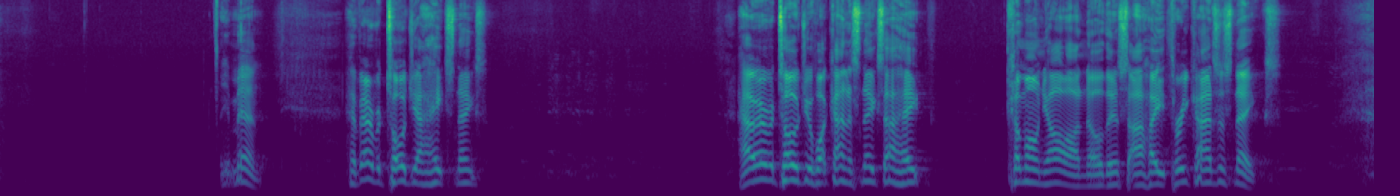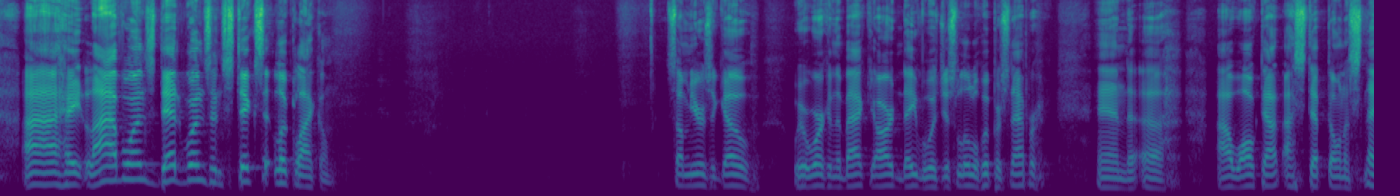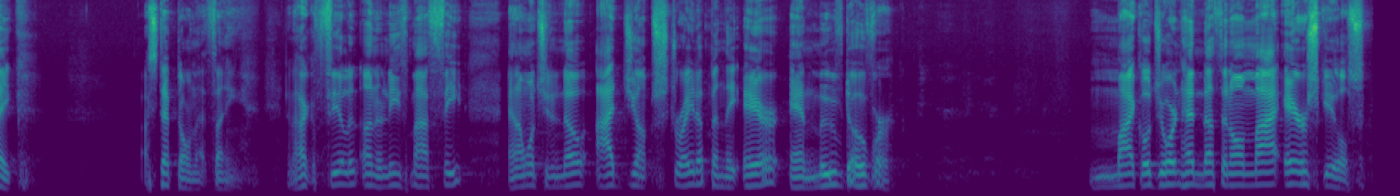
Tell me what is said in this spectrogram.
Amen. Have I ever told you I hate snakes? Have I ever told you what kind of snakes I hate? Come on, y'all, I know this. I hate three kinds of snakes. I hate live ones, dead ones, and sticks that look like them. Some years ago, we were working in the backyard, and David was just a little whippersnapper. And uh, I walked out, I stepped on a snake. I stepped on that thing, and I could feel it underneath my feet. And I want you to know, I jumped straight up in the air and moved over. Michael Jordan had nothing on my air skills.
